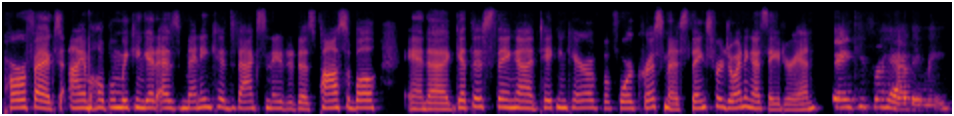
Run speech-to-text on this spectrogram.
Perfect. I'm hoping we can get as many kids vaccinated as possible and uh, get this thing uh, taken care of before Christmas. Thanks for joining us, Adriene. Thank you for having me.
